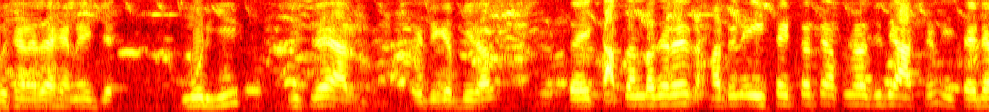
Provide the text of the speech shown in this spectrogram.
ওইখানে দেখেন এই যে মুরগি ভিতরে আর ওইদিকে বিড়াল। তো এই কাপ্তান বাজারের হাটের এই সাইডটাতে আপনারা যদি আসেন, এই সাইডে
